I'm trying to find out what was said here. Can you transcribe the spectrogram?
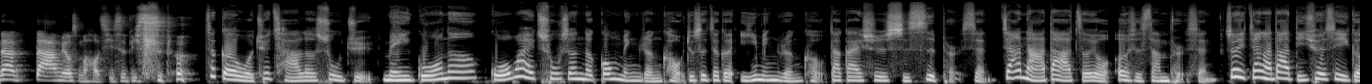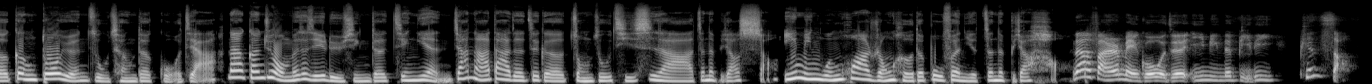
那大家没有什么好歧视彼此的。这个我去查了数据，美国呢，国外出生的公民人口就是这个移民人口大概是十四 percent，加拿大则有二十三 percent，所以加拿大的确是一个更多元组成的国家。那根据我们自己旅行的经验，加拿大的这个种族歧视啊，真的比较少，移民文化融合的部分也真的比较好。那反而美国，我觉得移民的比例偏少。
